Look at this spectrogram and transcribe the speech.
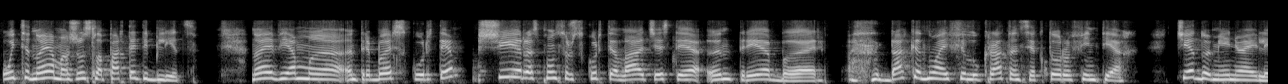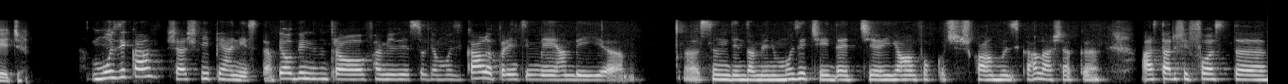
Uite, noi am ajuns la partea de blitz. Noi avem uh, întrebări scurte și răspunsuri scurte la aceste întrebări. Dacă nu ai fi lucrat în sectorul fintech, ce domeniu ai lege? Muzica și aș fi pianistă. Eu vin dintr-o familie destul de muzicală, părinții mei ambii uh, uh, sunt din domeniul muzicii, deci eu am făcut și școala muzicală, așa că asta ar fi fost uh,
